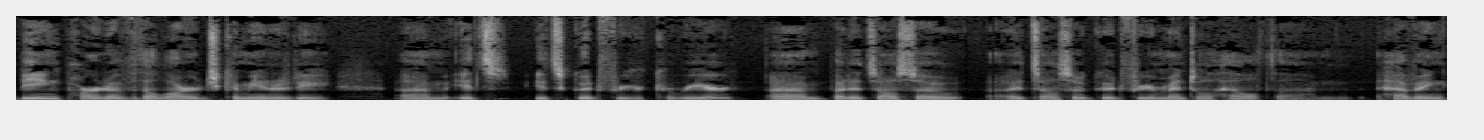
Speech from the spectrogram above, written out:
being part of the large community. Um, it's it's good for your career, um, but it's also it's also good for your mental health. Um, having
